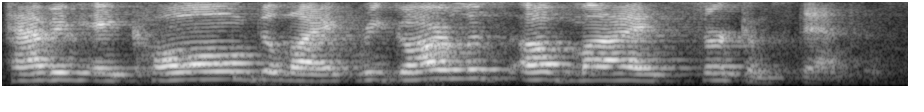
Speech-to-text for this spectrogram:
Having a calm delight regardless of my circumstances.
